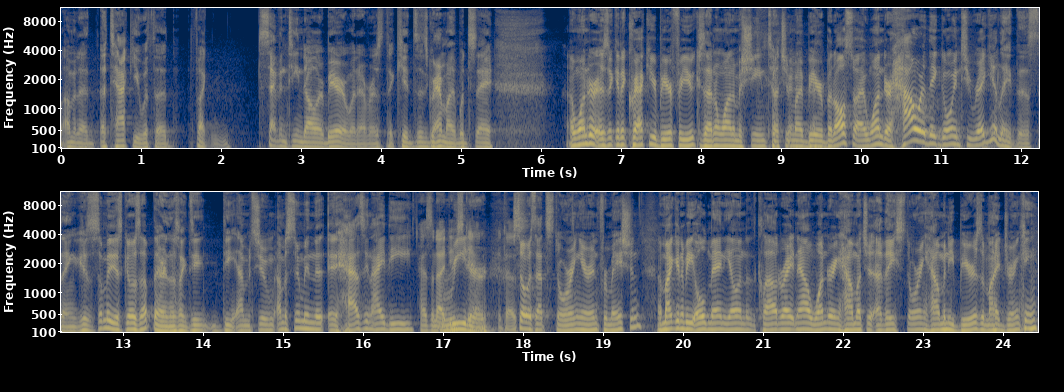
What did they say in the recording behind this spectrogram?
I'm gonna attack you with a like seventeen dollar beer or whatever, as the kids, as grandma would say. I wonder, is it going to crack your beer for you? Because I don't want a machine touching my beer. But also, I wonder how are they going to regulate this thing? Because somebody just goes up there and there's like, D, D, I'm, assuming, I'm assuming that it has an ID, Has an ID reader. scan. It does. So is that storing your information? Am I going to be old man yelling at the cloud right now, wondering how much are they storing? How many beers am I drinking?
